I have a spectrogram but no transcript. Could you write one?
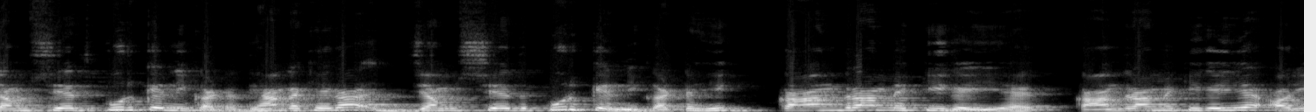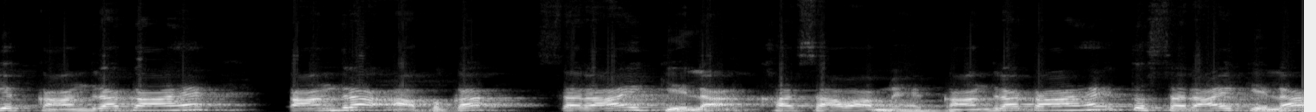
जमशेदपुर के निकट। ध्यान रखिएगा, जमशेदपुर के निकट ही कांद्रा में की गई है। कांद्रा में की गई है और यह कांद्रा कहाँ है? कांद्रा आपका सराय केला खसावा में है। कांद्रा कहाँ है? तो सराय केला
